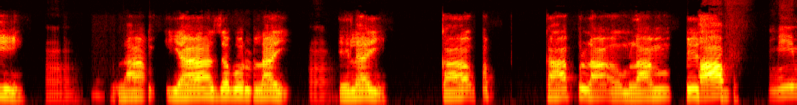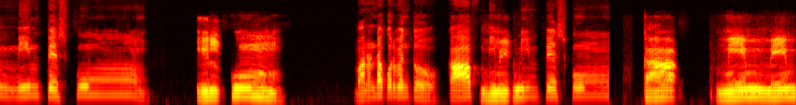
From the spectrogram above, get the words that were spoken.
ই লাম ইয়া জবর লাই এলাই কাপ কাপ লাম লাম পেশ কাফ মিম মিম পেশ কুম। ইলকুম বানানটা করবেন তো। কাফ মিম মিম- মিম পেশ কুম। কাপ মিম মিম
